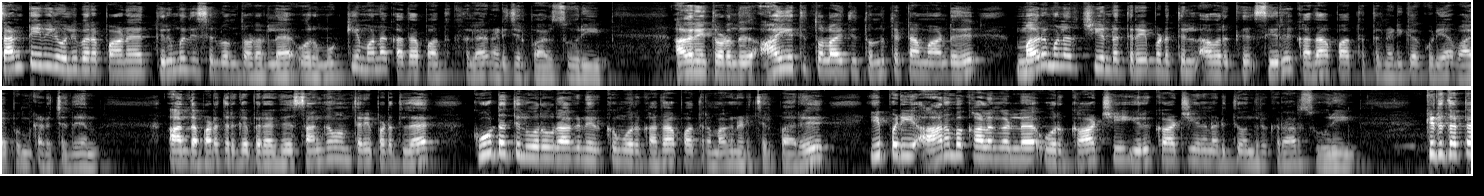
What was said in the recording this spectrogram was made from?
சன் டிவியில் ஒளிபரப்பான திருமதி செல்வம் தொடரில் ஒரு முக்கியமான கதாபாத்திரத்தில் நடிச்சிருப்பார் சூரி. அதனைத் தொடர்ந்து ஆயிரத்தி தொள்ளாயிரத்தி தொண்ணூத்தெட்டாம் ஆண்டு மறுமலர்ச்சி என்ற திரைப்படத்தில் அவருக்கு சிறு கதாபாத்திரத்தில் நடிக்கக்கூடிய வாய்ப்பும் கிடைச்சது. அந்த படத்திற்கு பிறகு சங்கமம் திரைப்படத்தில் கூட்டத்தில் ஒருவராக நிற்கும் ஒரு கதாபாத்திரமாக நடிச்சிருப்பார். இப்படி ஆரம்ப காலங்களில் ஒரு காட்சி இரு காட்சி என நடித்து வந்திருக்கிறார் சூரி. கிட்டத்தட்ட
